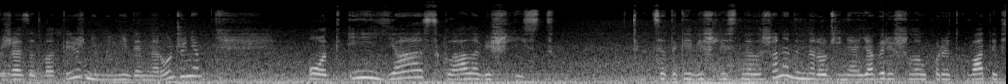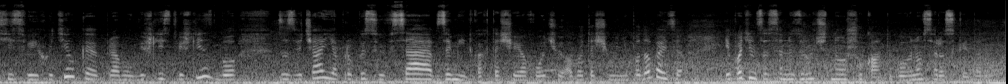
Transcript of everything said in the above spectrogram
вже за два тижні мені день народження. От, і я склала вішліст. Це такий вішліст не лише на день народження, я вирішила упорядкувати всі свої хотілки прямо в вішліст-вішліст, бо зазвичай я прописую все в замітках, те, що я хочу, або те, що мені подобається, і потім це все незручно шукати, бо воно все розкидано.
